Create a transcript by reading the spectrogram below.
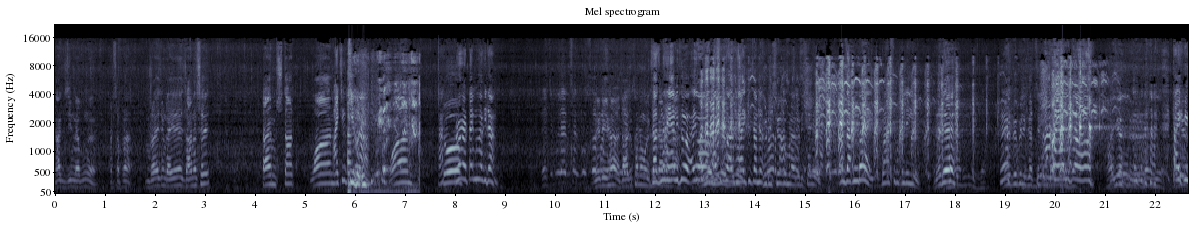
खागजि होनना बुङो हारसाफ्रा ओमफ्राय जों दायो जानोसै टाइम स्टार्ट One. I think you One. Two. Bro, time. Ready ya ayo lagi buat kamu bahas. Ready. Baby lihat. Ayo, ayo.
